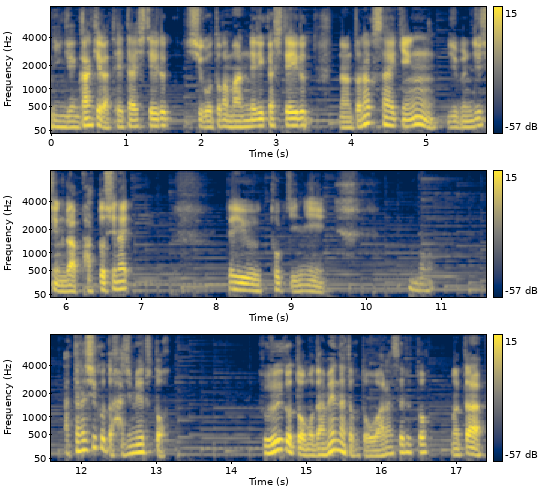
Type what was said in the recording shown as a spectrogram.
人間関係が停滞している、仕事がマンネリ化している、なんとなく最近自分自身がパッとしない。っていう時に、もう新しいことを始めると、古いことをもうダメになったことを終わらせると、また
